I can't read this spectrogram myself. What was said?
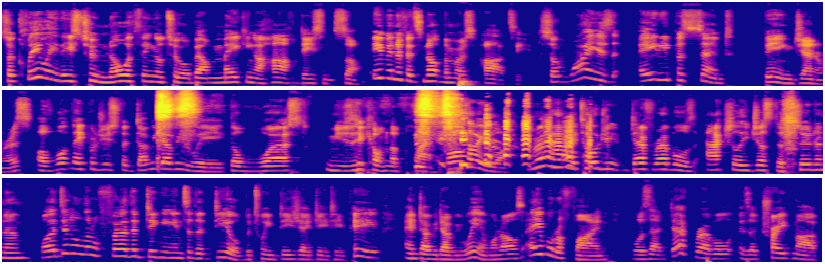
So clearly, these two know a thing or two about making a half decent song, even if it's not the most artsy. So, why is 80% being generous of what they produced for WWE the worst music on the planet. Well, I'll tell you what. Remember how I told you Def Rebel is actually just a pseudonym? Well, I did a little further digging into the deal between DJ DTP and WWE, and what I was able to find was that Def Rebel is a trademark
